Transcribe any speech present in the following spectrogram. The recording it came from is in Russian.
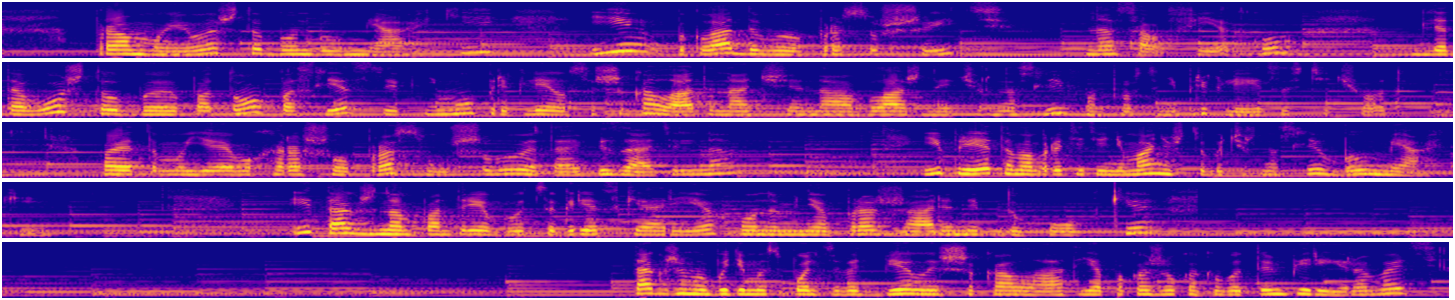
промыла, чтобы он был мягкий, и выкладываю просушить на салфетку для того, чтобы потом впоследствии к нему приклеился шоколад, иначе на влажный чернослив он просто не приклеится, стечет. Поэтому я его хорошо просушиваю, это обязательно. И при этом обратите внимание, чтобы чернослив был мягкий. И также нам потребуется грецкий орех, он у меня прожаренный в духовке. Также мы будем использовать белый шоколад. Я покажу, как его темперировать.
